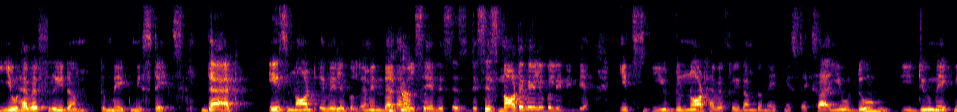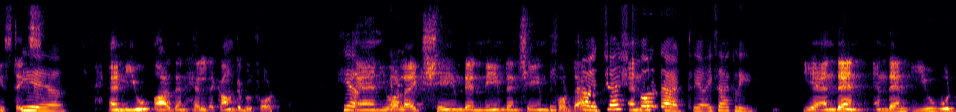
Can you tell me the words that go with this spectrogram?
you have a freedom to make mistakes. That is not available. I mean that i will say this is this is not available in india. It's you do not have a freedom to make mistakes. Ah, you do you do make mistakes yeah. and you are then held accountable for. Yeah. And you are like shamed and named and shamed for that. yeah just and for that. Yeah exactly. Yeah and then and then you would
